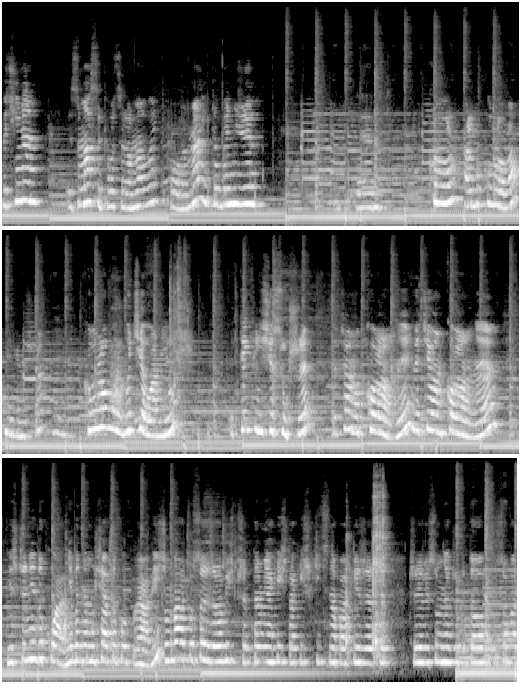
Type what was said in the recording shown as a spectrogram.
Wycinam z masy porcelanowej formę i to będzie król albo królowa, nie wiem jeszcze. Królową wycięłam już, w tej chwili się suszy. Zaczęłam od korony, wycięłam koronę, jeszcze nie dokładnie, będę musiała to poprawić. Warto sobie zrobić przedtem jakiś taki szkic na papierze, czy, czy rysunek, żeby to rysować.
